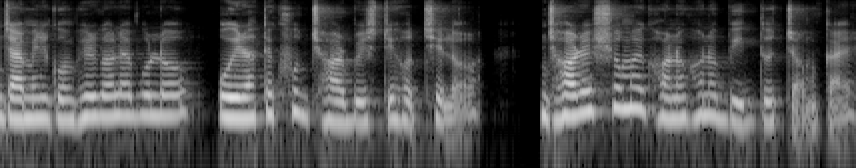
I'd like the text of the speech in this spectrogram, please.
জামিল গম্ভীর গলায় বলল, ওই রাতে খুব ঝড় বৃষ্টি হচ্ছিল। ঝড়ের সময় ঘন ঘন বিদ্যুৎ চমকায়।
